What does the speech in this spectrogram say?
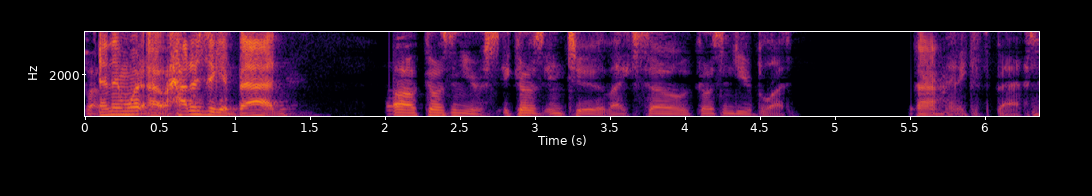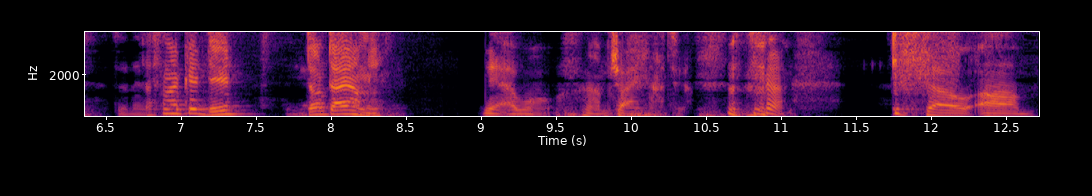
But And then what? How does it get bad? Oh, it goes in your. It goes into like so. It goes into your blood, and then it gets bad. So then that's not good, dude. Don't die on me. Yeah, I won't. I'm trying not to. so, um,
